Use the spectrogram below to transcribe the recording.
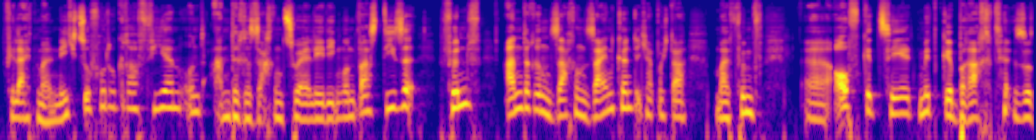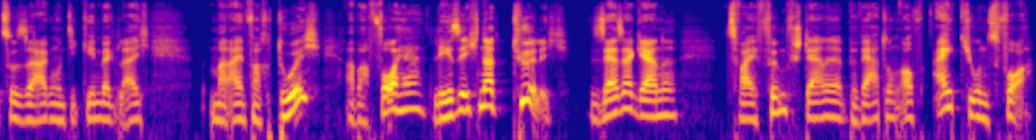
vielleicht mal nicht zu fotografieren und andere Sachen zu erledigen. Und was diese fünf anderen Sachen sein könnte, ich habe euch da mal fünf äh, aufgezählt, mitgebracht sozusagen und die gehen wir gleich mal einfach durch. Aber vorher lese ich natürlich sehr, sehr gerne zwei 5-Sterne-Bewertungen auf iTunes vor.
